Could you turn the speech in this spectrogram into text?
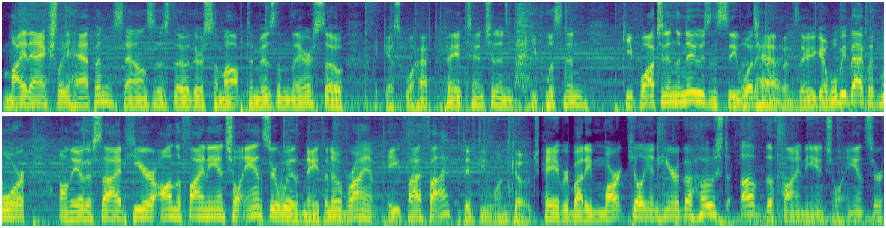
might actually happen, sounds as though there's some optimism there. So I guess we'll have to pay attention and keep listening, keep watching in the news and see what right. happens. There you go. We'll be back with more on the other side here on the Financial Answer with Nathan O'Brien, 855 51 Coach. Hey, everybody. Mark Killian here, the host of the Financial Answer,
